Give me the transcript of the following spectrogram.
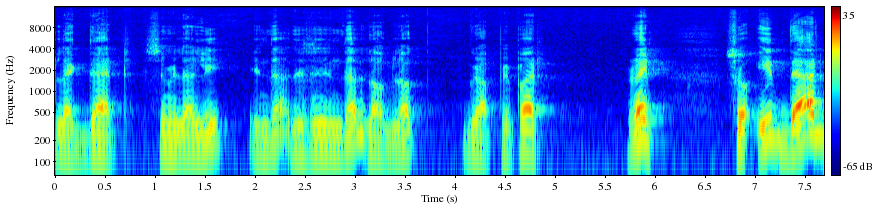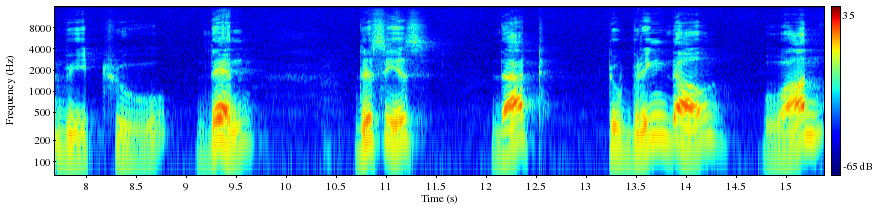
like that. Similarly in the this is in the log log graph paper right. So, if that be true then this is that to bring down one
